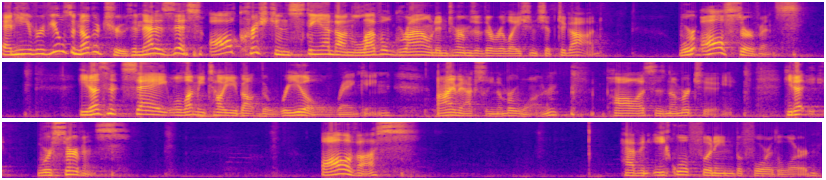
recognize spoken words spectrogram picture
And he reveals another truth, and that is this all Christians stand on level ground in terms of their relationship to God. We're all servants. He doesn't say, well, let me tell you about the real ranking. I'm actually number one. Apollos is number two. He does, we're servants. All of us have an equal footing before the Lord.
